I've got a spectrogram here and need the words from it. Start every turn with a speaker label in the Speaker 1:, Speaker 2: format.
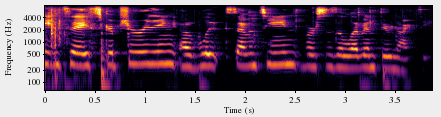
Speaker 1: In today's scripture reading of Luke 17, verses 11 through 19.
